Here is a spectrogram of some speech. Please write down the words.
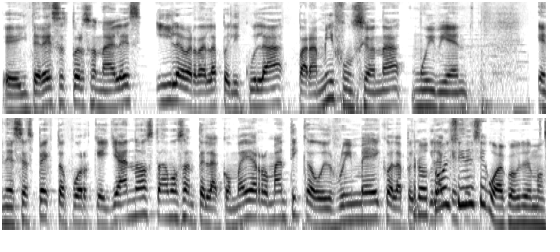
eh, intereses personales y la verdad la película para mí funciona muy bien en ese aspecto porque ya no estamos ante la comedia romántica o el remake o la Pero película todo el cine se- es igual, Cuauhtémoc.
